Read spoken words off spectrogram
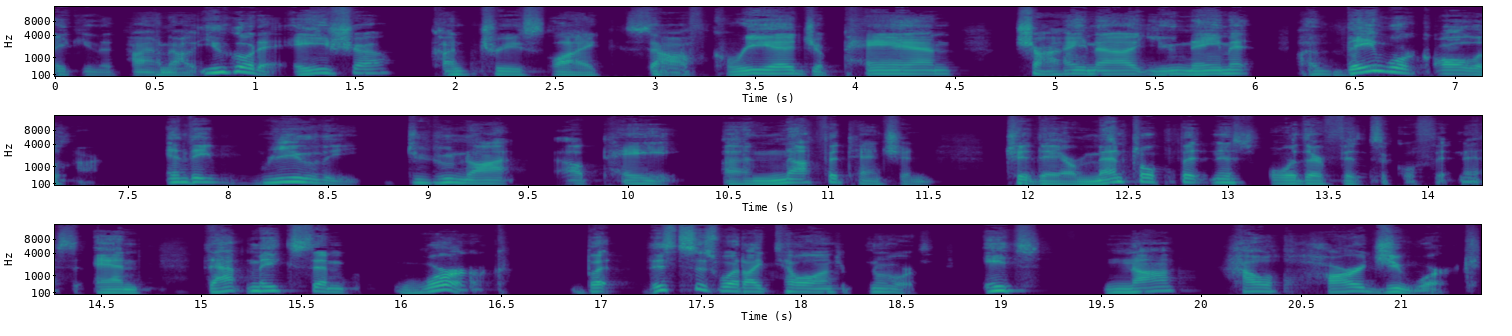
taking the time out. You go to Asia, countries like South Korea, Japan, China, you name it, uh, they work all the time and they really do not uh, pay enough attention to their mental fitness or their physical fitness. And that makes them work. But this is what I tell entrepreneurs it's not how hard you work,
